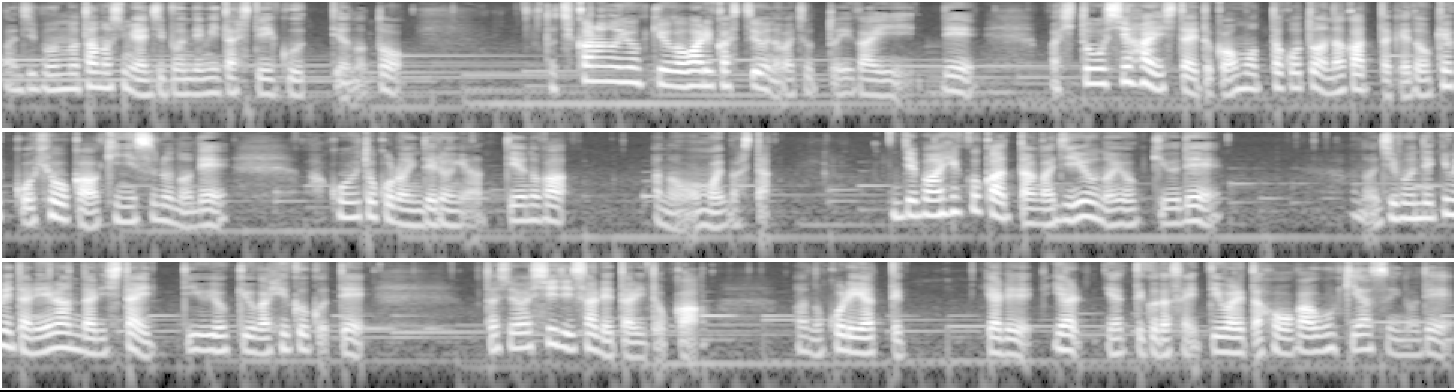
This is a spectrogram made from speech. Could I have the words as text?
まあ、自分の楽しみは自分で満たしていくっていうのとと力の欲求がわりかし強いのがちょっと意外で、まあ、人を支配したいとか思ったことはなかったけど結構評価は気にするのでこういうところに出るんやっていうのがあの思いました。一番低かったのが自由の欲求であの自分で決めたり選んだりしたいっていう欲求が低くて私は指示されたりとかあのこれやってやれややってくださいって言われた方が動きやすいので、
